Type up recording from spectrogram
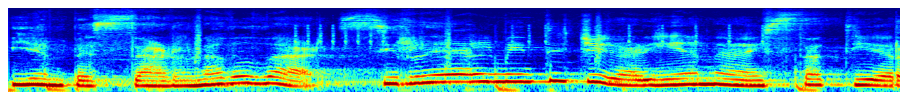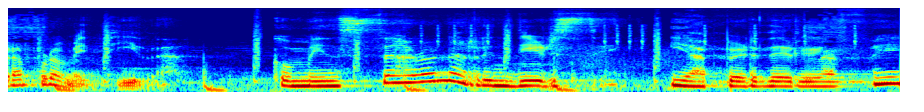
y empezaron a dudar si realmente llegarían a esta tierra prometida. Comenzaron a rendirse y a perder la fe.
